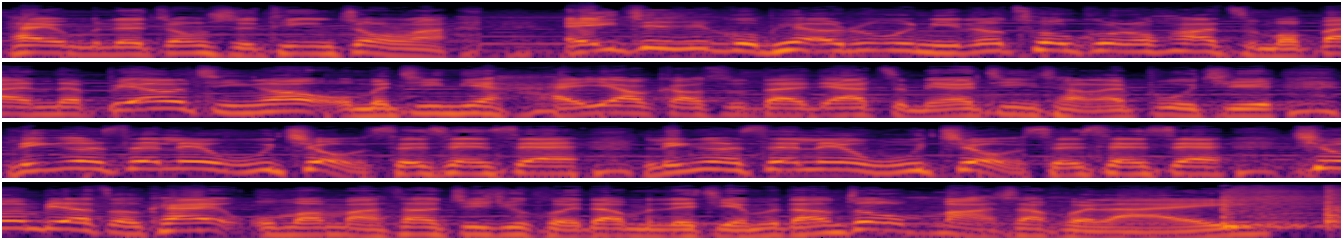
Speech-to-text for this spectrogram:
还有我们的忠实听众了。哎，这些股票如果你都错过的话怎么办呢？不要紧哦，我们今天还要告诉大家怎么样进场来布局零二三六五九三三三零二三六五九三三三，千万不要走开，我们马上继续回到我们的节目当中，马上回来。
